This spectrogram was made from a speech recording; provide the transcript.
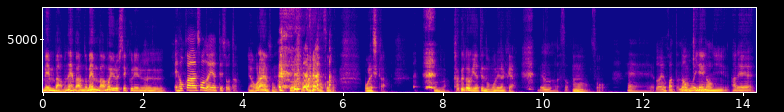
メンバーもね、バンドメンバーも許してくれる。え、他そんなんやってそうだ。いや、おらんよ、そんな。そうおらんよ、そんな。俺しか。そんな格闘技やってんのも俺だけや。うん、そう。うん、そう。えー、まあよかったな、もう記思い出の。念に、あれ、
